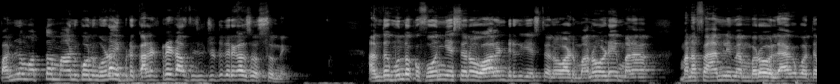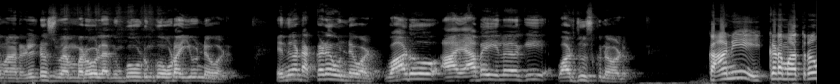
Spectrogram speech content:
పనులు మొత్తం మానుకొని కూడా ఇప్పుడు కలెక్టరేట్ ఆఫీసుల చుట్టూ తిరగాల్సి వస్తుంది. అంతకుముందు ఒక ఫోన్ చేస్తానో వాలంటీర్కి చేస్తానో వాడు మనోడే మన మన ఫ్యామిలీ మెంబరో లేకపోతే మన రిలేటివ్స్ మెంబరో లేదా ఇంకోటి ఇంకో కూడా అయ్యి ఉండేవాడు. ఎందుకంటే అక్కడే ఉండేవాడు. వాడు ఆ యాభై ఇళ్ళకి వాడు చూసుకునేవాడు. కానీ ఇక్కడ మాత్రం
